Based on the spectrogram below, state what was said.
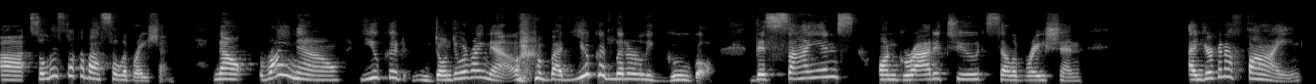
Uh, so let's talk about celebration. Now, right now, you could, don't do it right now, but you could literally Google the science on gratitude celebration, and you're gonna find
